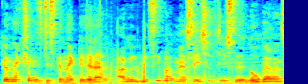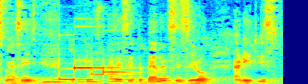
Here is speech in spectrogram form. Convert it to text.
connection is disconnected and I, I will receive a message. It's a low balance message because as I said the balance is zero and it is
